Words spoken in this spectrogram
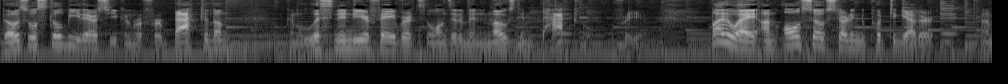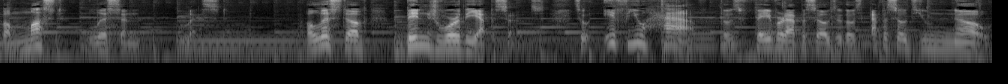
Those will still be there so you can refer back to them. You can listen into your favorites, the ones that have been most impactful for you. By the way, I'm also starting to put together kind of a must listen list. A list of binge worthy episodes. So if you have those favorite episodes or those episodes you know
